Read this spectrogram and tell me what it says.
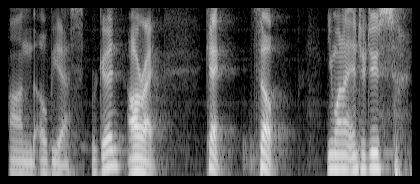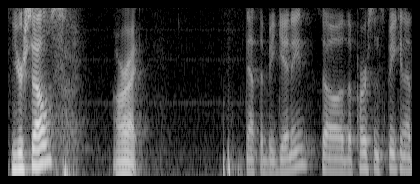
on the OBS. We're good? All right. Okay, so you want to introduce yourselves? All right at the beginning. So the person speaking at the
